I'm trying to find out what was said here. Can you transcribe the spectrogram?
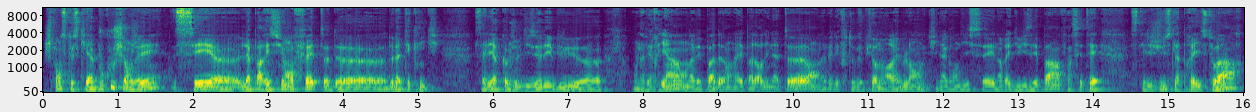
je pense que ce qui a beaucoup changé, c'est euh, l'apparition en fait de, la technique. C'est-à-dire, comme je le disais au début, euh, on n'avait rien, on n'avait pas d'ordinateur, on avait des photocopieurs noir et blanc qui n'agrandissaient et ne réduisaient pas. Enfin, c'était juste la préhistoire.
